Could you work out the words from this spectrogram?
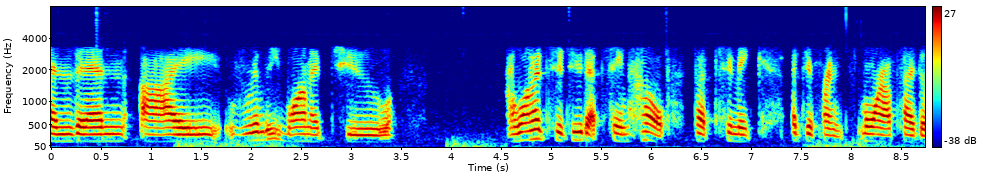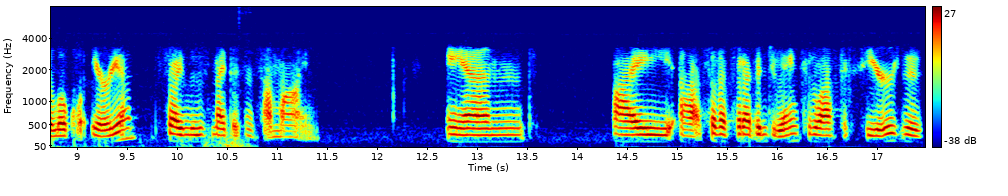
and then I really wanted to. I wanted to do that same help, but to make a difference more outside the local area. So I moved my business online, and I. Uh, so that's what I've been doing for the last six years. Is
